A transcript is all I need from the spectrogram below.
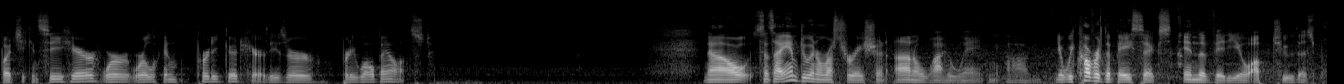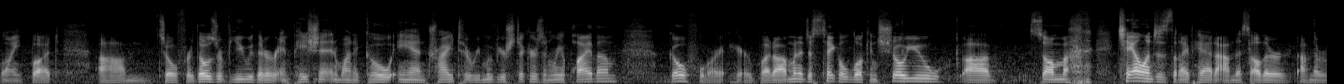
But you can see here, we're, we're looking pretty good here. These are pretty well balanced. Now, since I am doing a restoration on a Y-wing, um, you know, we covered the basics in the video up to this point, but um, so for those of you that are impatient and want to go and try to remove your stickers and reapply them, go for it here. But I'm going to just take a look and show you uh, some challenges that I've had on this other, on the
